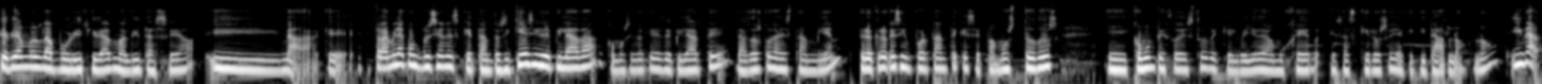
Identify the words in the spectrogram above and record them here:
que odiamos la publicidad, maldita sea. Y nada, que para mí la conclusión es que tanto si quieres ir depilada como si no quieres depilarte, las dos cosas están bien, pero creo que es importante que sepamos todos eh, cómo empezó esto de que el vello de la mujer es asqueroso y hay que quitarlo, ¿no? Y nada,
